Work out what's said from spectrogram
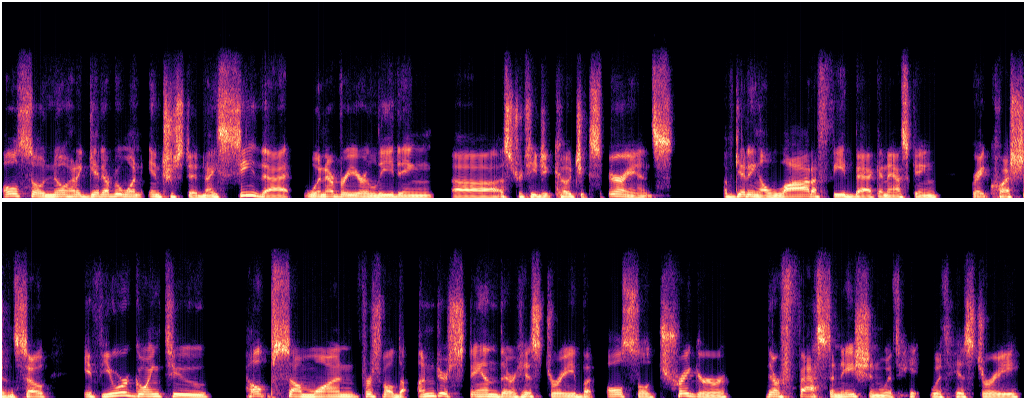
also know how to get everyone interested. And I see that whenever you're leading uh, a strategic coach experience of getting a lot of feedback and asking great questions. So if you are going to help someone, first of all, to understand their history, but also trigger their fascination with, with history,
